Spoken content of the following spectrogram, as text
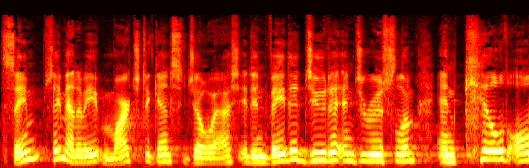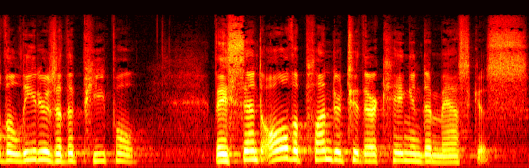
same, same enemy, marched against Joash. It invaded Judah and Jerusalem and killed all the leaders of the people. They sent all the plunder to their king in Damascus.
